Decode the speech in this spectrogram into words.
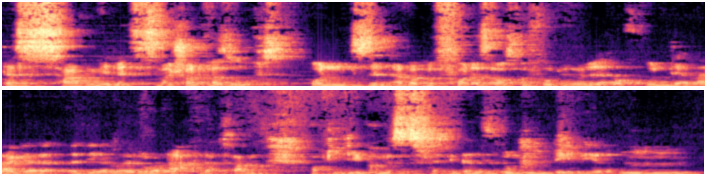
das haben wir letztes Mal schon versucht und sind aber, bevor das ausgeführt wurde, aufgrund der Magier, äh, die da mal drüber nachgedacht haben, auf die Idee gekommen, dass das vielleicht eine ganz dumme Idee wäre. Hm.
